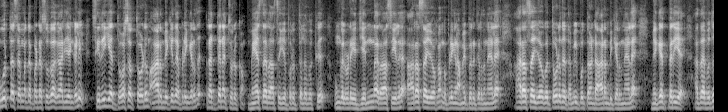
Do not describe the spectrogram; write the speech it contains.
முகூர்த்த சம்பந்தப்பட்ட சுபகாரியங்களில் சிறிய தோஷத்தோடும் ஆரம்பிக்குது அப்படிங்கிறது ரத்தன சுருக்கம். மேச ராசியை பொறுத்தளவுக்கு உங்களுடைய ஜென்ம ராசியில் அரச யோகம் அப்படிங்கிற அமைப்பு இருக்கிறதுனால அரச யோகத்தோடு இந்த தமிழ் புத்தாண்டு ஆரம்பிக்கிறதுனால மிகப்பெரிய அதாவது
